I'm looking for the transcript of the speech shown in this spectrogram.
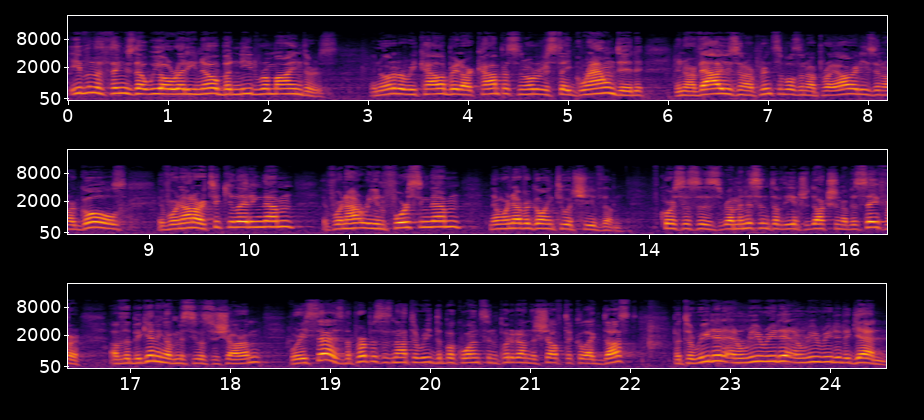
even the things that we already know but need reminders, in order to recalibrate our compass, in order to stay grounded in our values and our principles and our priorities and our goals. If we're not articulating them, if we're not reinforcing them, then we're never going to achieve them. Of course, this is reminiscent of the introduction of a Sefer, of the beginning of Mesilas Yesharim, where he says the purpose is not to read the book once and put it on the shelf to collect dust, but to read it and reread it and reread it again.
